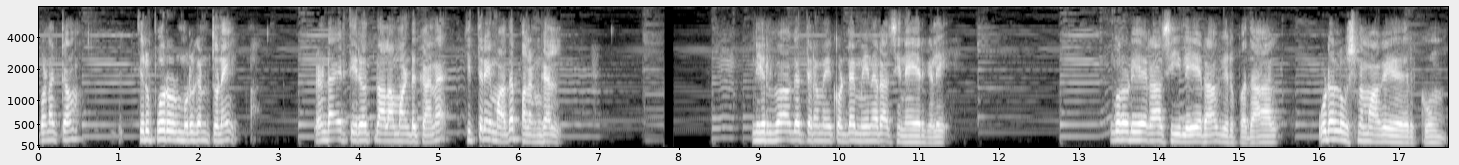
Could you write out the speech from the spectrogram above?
வணக்கம். திருப்போரூர் முருகன் துணை. ரெண்டாயிரத்தி இருபத்தி நாலாம் ஆண்டுக்கான சித்திரை மாத பலன்கள். நிர்வாக திறமை கொண்ட மீனராசி நேயர்களே உங்களுடைய ராசியிலே ராகு இருப்பதால் உடல் உஷ்ணமாக இருக்கும்.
